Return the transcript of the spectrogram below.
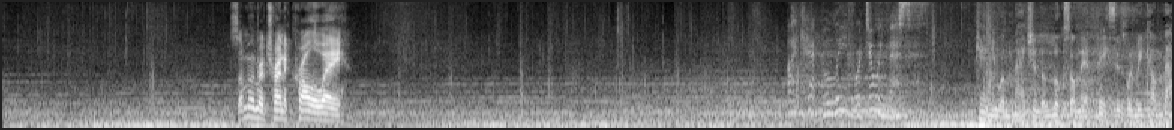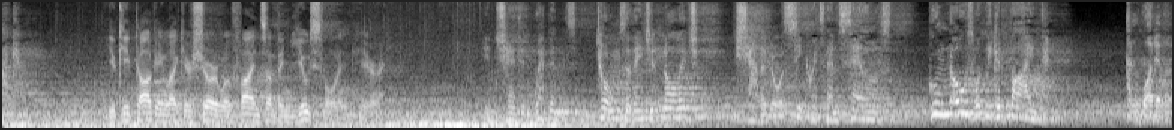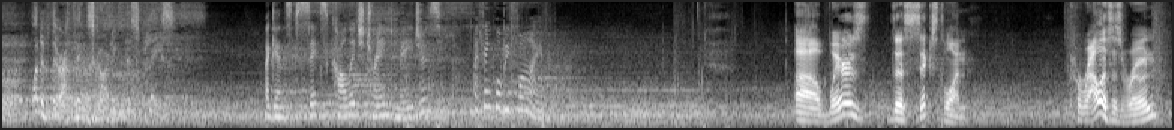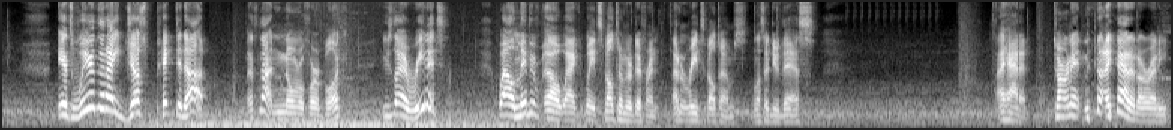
Some of them are trying to crawl away. Imagine the looks on their faces when we come back? You keep talking like you're sure we'll find something useful in here. Enchanted weapons, tomes of ancient knowledge, Shalidor's secrets themselves. Who knows what we could find? And what if, what if there are things guarding this place? Against six college-trained mages? I think we'll be fine. Uh, where's the sixth one? Paralysis rune? It's weird that I just picked it up. That's not normal for a book. Usually I read it. Well, maybe... Oh, wait, wait, spell tomes are different. I don't read spell tomes unless I do this. I had it. Darn it. I had it already.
